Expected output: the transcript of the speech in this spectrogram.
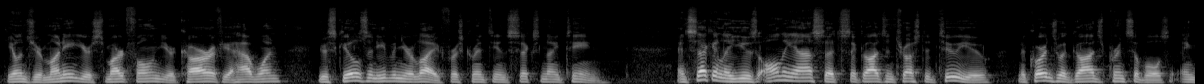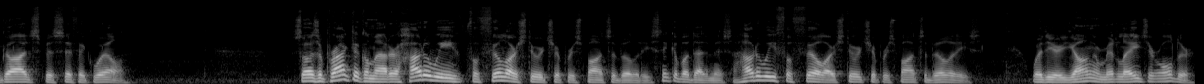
He owns your money, your smartphone, your car if you have one, your skills, and even your life. 1 Corinthians 6 19. And secondly, use all the assets that God's entrusted to you in accordance with God's principles and God's specific will. So, as a practical matter, how do we fulfill our stewardship responsibilities? Think about that minute. How do we fulfill our stewardship responsibilities? Whether you're young or middle aged or older.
